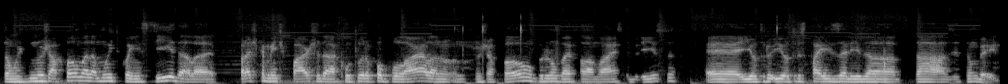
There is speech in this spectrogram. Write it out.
Então, no Japão, ela é muito conhecida, ela é praticamente parte da cultura popular lá no, no Japão. O Bruno vai falar mais sobre isso. É, e, outro, e outros países ali da, da Ásia também.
